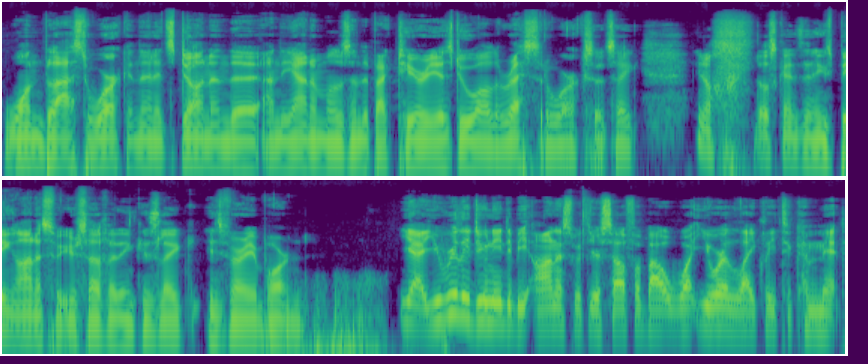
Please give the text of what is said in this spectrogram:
one blast of work and then it's done and the and the animals and the bacteria do all the rest of the work. So it's like, you know, those kinds of things. Being honest with yourself I think is like is very important. Yeah, you really do need to be honest with yourself about what you are likely to commit.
